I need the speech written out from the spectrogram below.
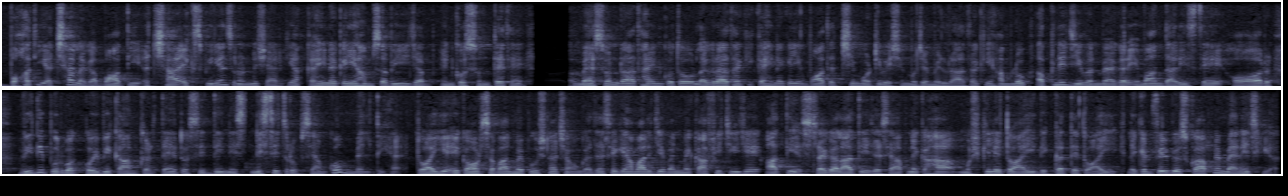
बहुत ही अच्छा लगा, बहुत ही अच्छा एक्सपीरियंस उन्होंने शेयर किया। कहीं ना कहीं हम सभी जब इनको सुनते थे मैं सुन रहा था, इनको तो लग रहा था कि कहीं ना कहीं बहुत अच्छी मोटिवेशन मुझे मिल रहा था कि हम लोग अपने जीवन में अगर ईमानदारी से और विधि पूर्वक कोई भी काम करते हैं तो सिद्धि निश्चित रूप से हमको मिलती है। तो आइए एक और सवाल मैं पूछना चाहूँगा। जैसे कि हमारे जीवन में काफ़ी चीज़ें आती है स्ट्रगल आती है। जैसे आपने कहा, मुश्किलें तो आई, दिक्कतें तो आई, लेकिन फिर भी उसको आपने मैनेज किया।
